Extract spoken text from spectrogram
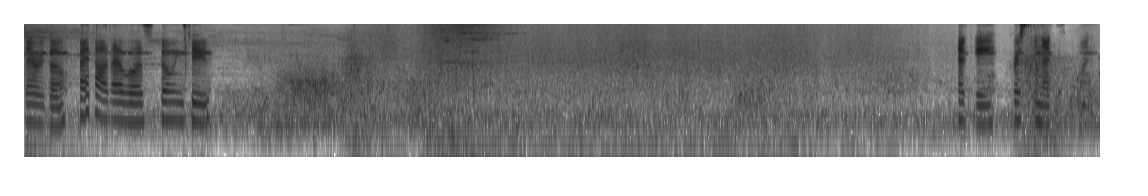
There we go. I thought I was going to. Okay, where's the next one?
